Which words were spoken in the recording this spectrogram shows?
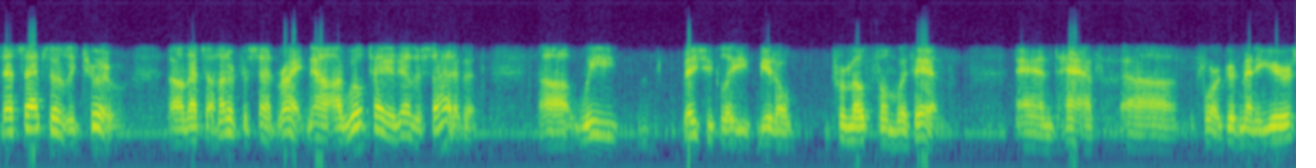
that's absolutely true. Uh, that's a hundred percent right. Now, I will tell you the other side of it. Uh, we basically, you know, promote from within and have uh, for a good many years.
